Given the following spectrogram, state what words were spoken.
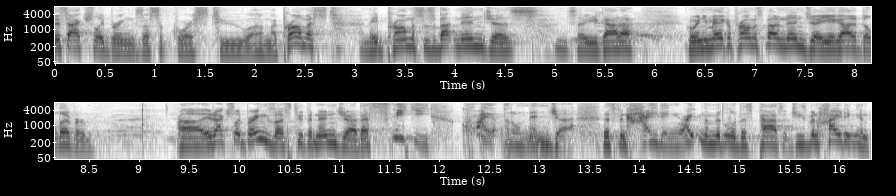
this actually brings us, of course, to um, I promised. I made promises about ninjas. And so you gotta, when you make a promise about a ninja, you gotta deliver. Uh, it actually brings us to the ninja, that sneaky, quiet little ninja that's been hiding right in the middle of this passage. He's been hiding in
